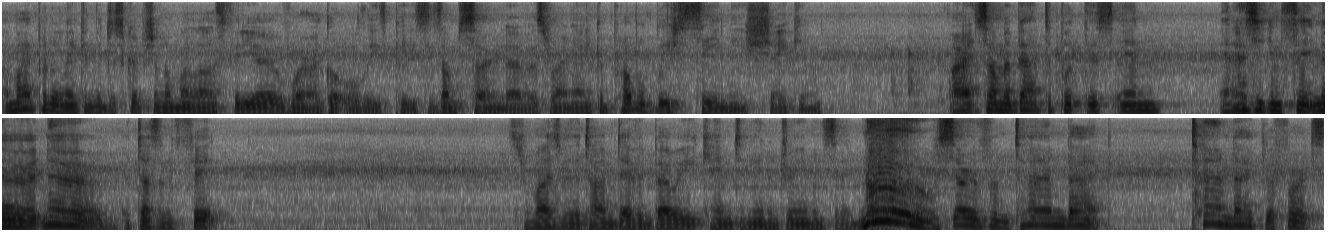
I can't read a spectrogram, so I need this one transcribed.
I might put a link in the description on my last video of where I got all these pieces. I'm so nervous right now. You can probably see me shaking. Alright, so I'm about to put this in, and as you can see, no, no, it doesn't fit. This reminds me of the time David Bowie came to me in a dream and said, No! Seraphim, turn back! Turn back before it's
